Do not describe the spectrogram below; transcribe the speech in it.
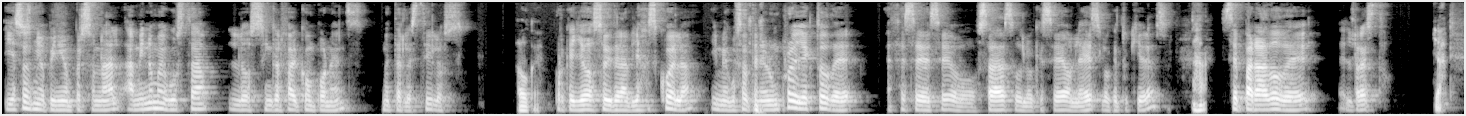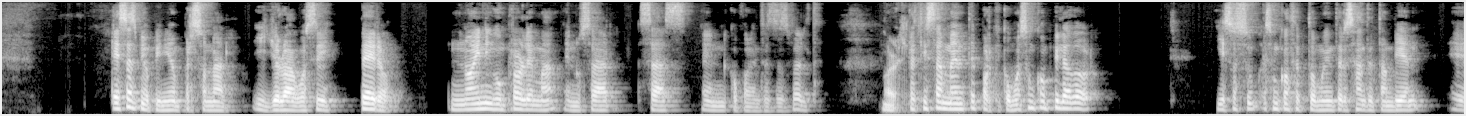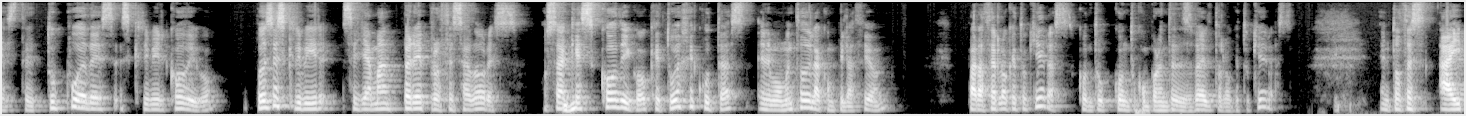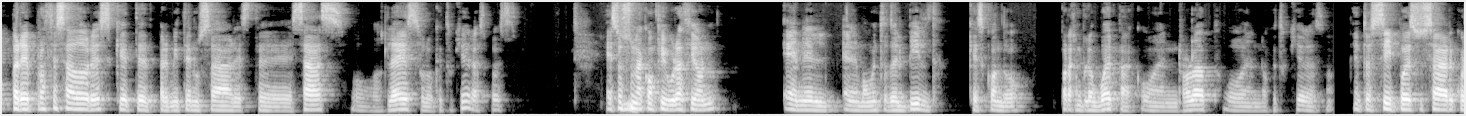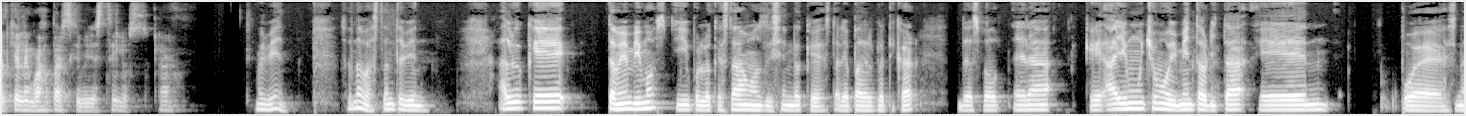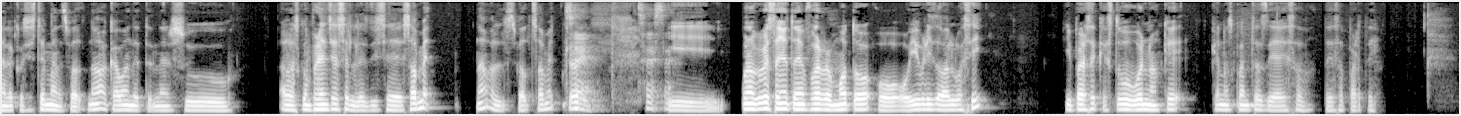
y eso es mi opinión personal, a mí no me gusta los single file components, meterle estilos, Ok. porque yo soy de la vieja escuela y me gusta tener un proyecto de FCS o SAS o lo que sea, o LES, lo que tú quieras, Ajá. separado del resto. Ya. Esa es mi opinión personal y yo lo hago así, pero no hay ningún problema en usar SAS en componentes de Svelte. Precisamente porque como es un compilador, y eso es un, es un concepto muy interesante también, este, tú puedes escribir código, puedes escribir, se llaman preprocesadores, o sea que es código que tú ejecutas en el momento de la compilación para hacer lo que tú quieras, con tu, con tu componente de Svelte o lo que tú quieras. Entonces hay preprocesadores que te permiten usar este SAS o LES o lo que tú quieras, pues. Eso es una configuración en el, en el momento del build, que es cuando, por ejemplo, en Webpack o en Rollup o en lo que tú quieras. ¿no? Entonces sí, puedes usar cualquier lenguaje para escribir estilos, claro. Muy bien. Suena bastante bien. Algo que también vimos y por lo que estábamos diciendo que estaría padre platicar de Svelte era que hay mucho movimiento ahorita en pues en el ecosistema de Svelte, ¿no? Acaban de tener su a las conferencias se les dice Summit, ¿no? El Svelte Summit. creo. Sí, sí, sí. Y bueno, creo que este año también fue remoto o, o híbrido o algo así. Y parece que estuvo bueno. ¿Qué, qué nos cuentas de eso, de esa parte?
